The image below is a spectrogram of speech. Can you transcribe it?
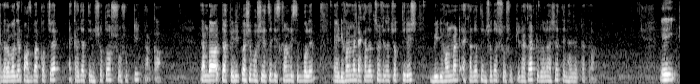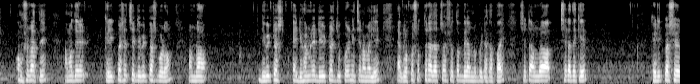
এগারো ভাগের পাঁচ ভাগ হচ্ছে এক হাজার তিনশত ষষট্টি টাকা। আমরা একটা ক্রেডিট পাশে বসিয়েছি ডিসকাউন্ট রিসিভ বলে। ডিপার্টমেন্ট এক হাজার ছয়শত ছত্রিশ বি ডিপার্টমেন্ট এক হাজার তিনশত ষষট্টি টাকা টোটাল আসে তিন হাজার টাকা। এই অংশটাতে আমাদের ক্রেডিট পাসের চেয়ে ডেবিট পাস বড়। আমরা ডেবিট পাস ডিপার্টমেন্টের ডেবিট পাস যোগ করে নিচে নামাইলে এক লক্ষ সত্তর হাজার ছয়শত বিরানব্বই টাকা পাই। সেটা আমরা, সেটা থেকে ক্রেডিট পাসের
